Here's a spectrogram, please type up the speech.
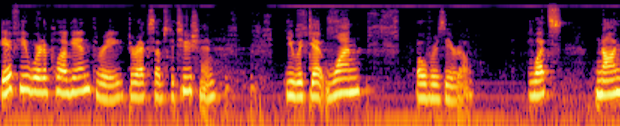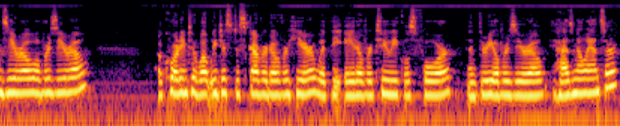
If you were to plug in 3, direct substitution, you would get 1 over 0. What's non-zero over 0, according to what we just discovered over here with the 8 over 2 equals 4 and 3 over 0 has no answer,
